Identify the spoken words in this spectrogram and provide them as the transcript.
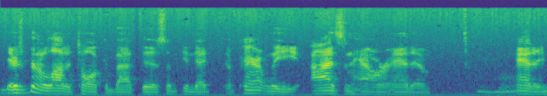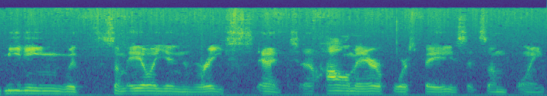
there's been a lot of talk about this. That apparently Eisenhower had a mm-hmm. had a meeting with some alien race at uh, Holloman Air Force Base at some point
